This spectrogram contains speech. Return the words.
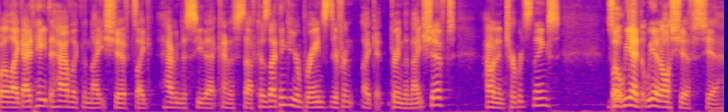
but like I'd hate to have like the night shift, like having to see that kind of stuff because I think your brain's different like during the night shift, how it interprets things. So- So we had we had all shifts, yeah.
